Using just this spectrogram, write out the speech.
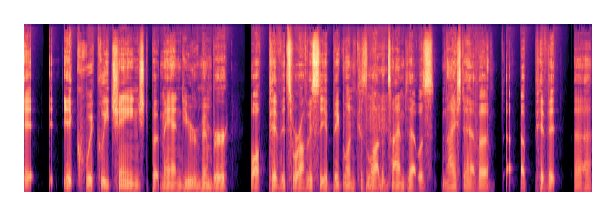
it, it it quickly changed. But man, do you remember? Well, pivots were obviously a big one because a lot of Mhm. times that was nice to have a a pivot uh,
